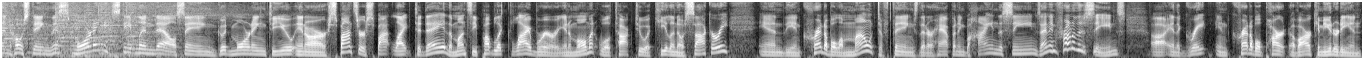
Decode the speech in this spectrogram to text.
And hosting this morning, Steve Lindell saying good morning to you in our sponsor spotlight today, the Muncie Public Library. In a moment, we'll talk to Akilah Nosakhere and the incredible amount of things that are happening behind the scenes and in front of the scenes, uh, and the great, incredible part of our community in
